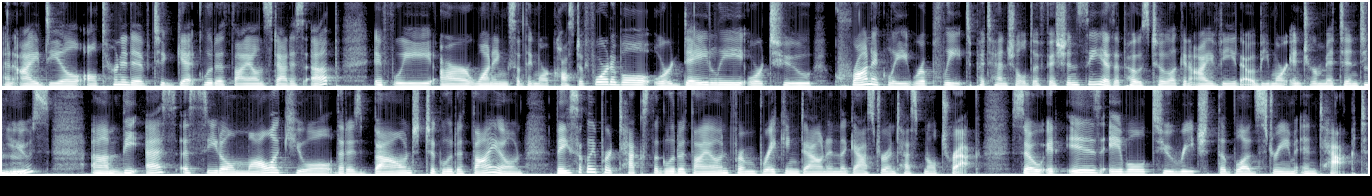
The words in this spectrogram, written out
an ideal alternative to get glutathione status up if we are wanting something more cost affordable or daily or to chronically replete potential deficiency as opposed to like an IV that would be more intermittent mm-hmm use. Um, the S acetyl molecule that is bound to glutathione basically protects the glutathione from breaking down in the gastrointestinal tract. So it is able to reach the bloodstream intact.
